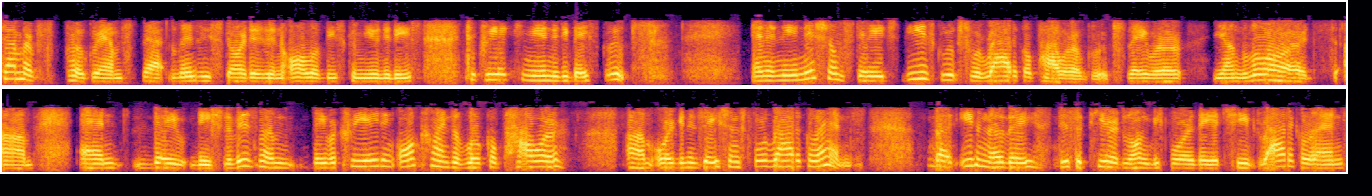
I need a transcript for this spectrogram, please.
summer programs that Lindsay started in all of these communities to create community-based groups. And in the initial stage, these groups were radical power groups. They were Young Lords, um, and they Nation of Islam. They were creating all kinds of local power um, organizations for radical ends. But even though they disappeared long before they achieved radical ends,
